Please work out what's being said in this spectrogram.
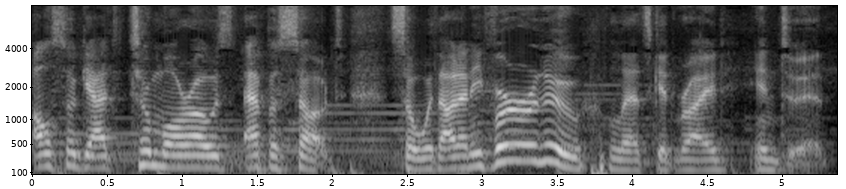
also get tomorrow's episode. So without any further ado, let's get right into it.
